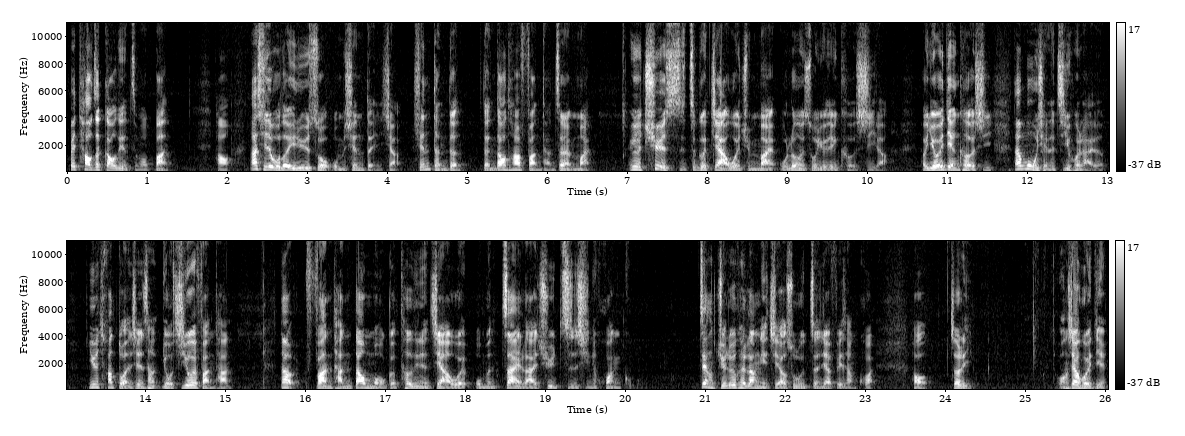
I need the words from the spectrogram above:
被套在高点怎么办？好，那其实我都一律说，我们先等一下，先等等，等到它反弹再来卖。因为确实这个价位去卖，我认为说有点可惜啦，有一点可惜。那目前的机会来了，因为它短线上有机会反弹，那反弹到某个特定的价位，我们再来去执行换股，这样绝对可以让你的解套速度增加非常快。好，这里往下回点，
